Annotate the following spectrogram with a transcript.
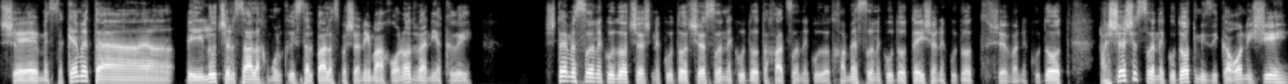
שמסכם את הפעילות של סאלח מול קריסטל פלאס בשנים האחרונות, ואני אקריא. 12 נקודות, 6 נקודות, 16 נקודות, 11 נקודות, 15 נקודות, 9 נקודות, 7 נקודות. ה-16 נקודות מזיכרון אישי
